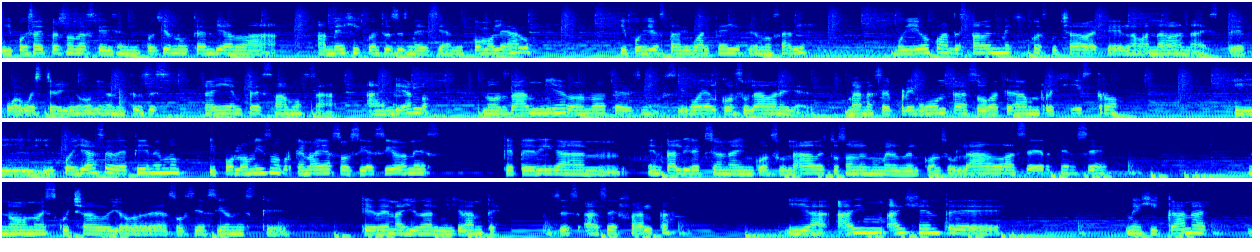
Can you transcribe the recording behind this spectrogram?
Y pues hay personas que dicen, pues yo nunca he enviado a, a México, entonces me decían, ¿cómo le hago? Y pues yo estaba igual que ellos, yo no sabía. Pues yo cuando estaba en México escuchaba que la mandaban a este por Western Union, entonces ahí empezamos a, a enviarlo. Nos da miedo, ¿no? Se decimos, si voy al consulado van a hacer preguntas o va a quedar un registro y, y pues ya se detiene uno y por lo mismo porque no hay asociaciones que te digan en tal dirección hay un consulado, estos son los números del consulado, acérquense. No, no he escuchado yo de asociaciones que, que den ayuda al migrante. Entonces hace falta. Y hay, hay gente mexicana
